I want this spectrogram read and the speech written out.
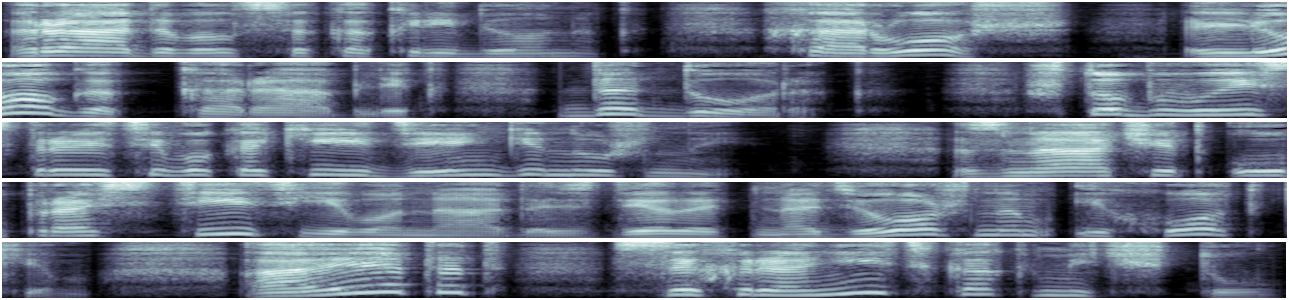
радовался, как ребенок. Хорош, легок кораблик, да дорог. Чтобы выстроить его, какие деньги нужны? Значит, упростить его надо, сделать надежным и ходким, а этот сохранить как мечту.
